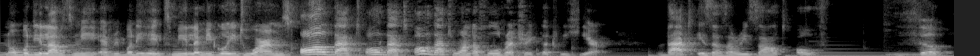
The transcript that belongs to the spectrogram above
nobody loves me, everybody hates me, let me go eat worms, all that, all that, all that wonderful rhetoric that we hear that is as a result of the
